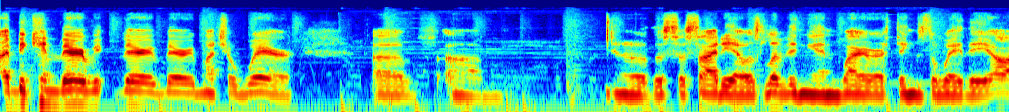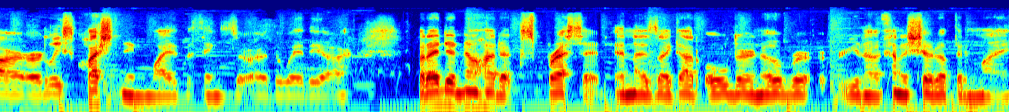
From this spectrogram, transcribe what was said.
I became very, very, very much aware of. Um, you know the society I was living in. Why are things the way they are, or at least questioning why the things are the way they are. But I didn't know how to express it. And as I got older and over, you know, it kind of showed up in my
